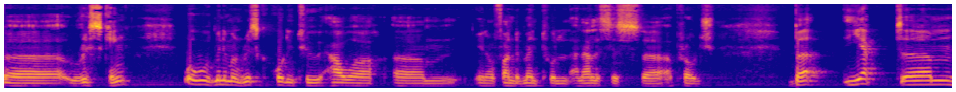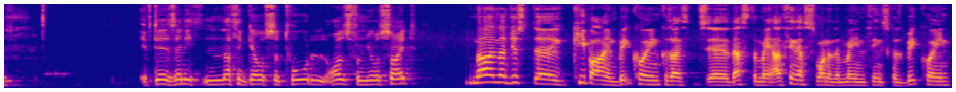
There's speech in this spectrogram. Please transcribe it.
uh, risking. Well, with minimum risk according to our um, you know fundamental analysis uh, approach. But yep. Um, if there's any nothing else at all, Oz, from your side. No, no, just uh, keep an eye on Bitcoin because uh, that's the main. I think that's one of the main things because Bitcoin,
